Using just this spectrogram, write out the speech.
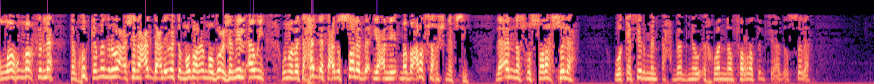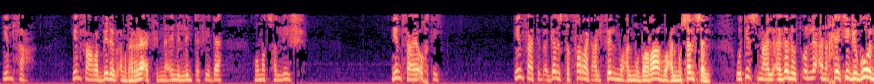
اللهم اغفر له. طب خد كمان رواية عشان أعدي على بيت الموضوع لأن الموضوع جميل قوي وما بتحدث عن الصلاة يعني ما بعرفش أخش نفسي. لأن في الصلاة صلة وكثير من أحبابنا وإخواننا مفرطين في هذه الصلة. ينفع ينفع ربنا يبقى مغرقك في النعيم اللي أنت فيه ده وما تصليش. ينفع يا أختي؟ ينفع تبقى جالس تتفرج على الفيلم وعلى المباراة وعلى المسلسل وتسمع الأذان وتقول لا أنا خايف يجي جون.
